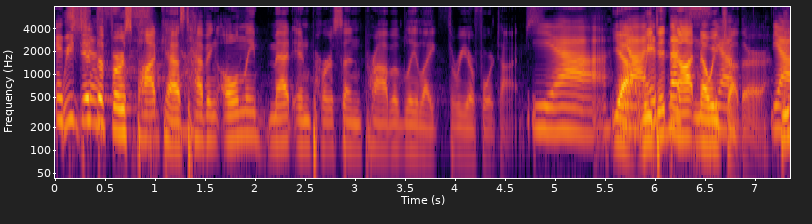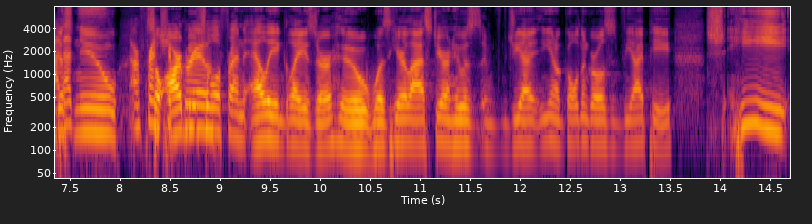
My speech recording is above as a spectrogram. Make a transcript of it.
it's we did the first podcast having only met in person probably like three or four times. Yeah. Yeah, we did not know each yeah. other. Yeah, we just knew. our so our grew. mutual friend Eliot Glazer, who was here last year and who was uh, GI, you know, Golden Girls VIP, sh- he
